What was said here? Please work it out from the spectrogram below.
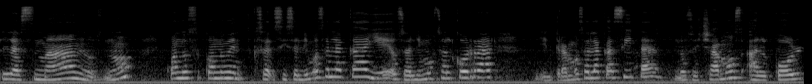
las manos, ¿no? Cuando, cuando si salimos a la calle o salimos al corral y entramos a la casita, nos echamos alcohol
